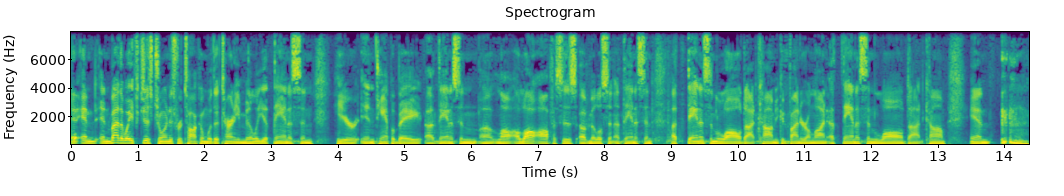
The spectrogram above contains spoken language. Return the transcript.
and, and, and by the way, if you just joined us, we're talking with attorney Millie Athanason here in Tampa Bay, uh, Athanason uh, law, uh, law offices of Millicent Athanason, uh, AthanasonLaw.com. You can find her online at AthanasonLaw.com. And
